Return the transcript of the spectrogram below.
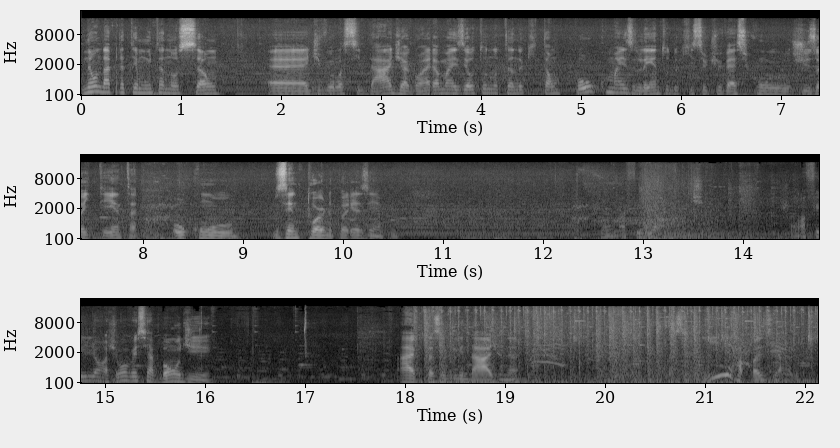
Não dá pra ter muita noção é, de velocidade agora, mas eu tô notando que tá um pouco mais lento do que se eu tivesse com o X80 ou com o Zentorno, por exemplo. Chama filhote. Chama filhote. Vamos ver se é bom de... Ah, é que tá sem blindagem, né? Ih, rapaziada.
